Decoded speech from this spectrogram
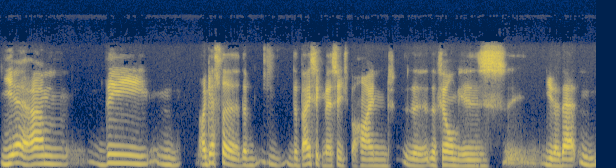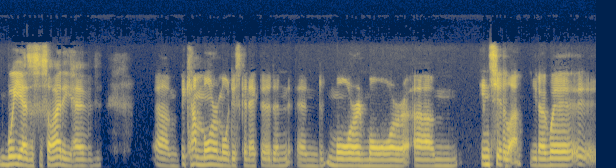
yeah, um, the I guess the, the the basic message behind the the film is, you know, that we as a society have um, become more and more disconnected and and more and more um, insular. You know, we're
